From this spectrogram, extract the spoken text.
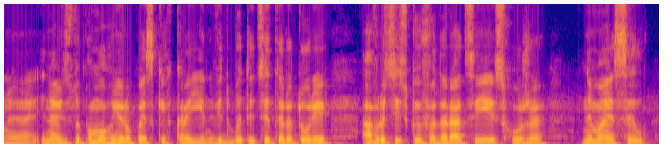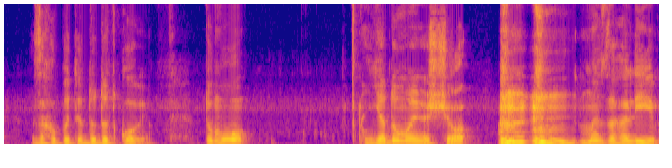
е, І навіть з допомогою європейських країн відбити ці території, а в Російської Федерації, схоже, немає сил захопити додаткові. Тому я думаю, що ми взагалі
